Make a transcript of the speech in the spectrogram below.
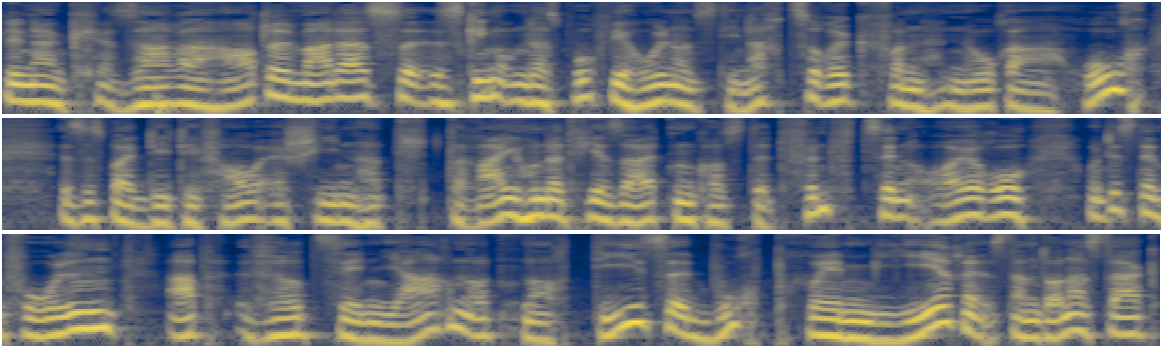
Vielen Dank, Sarah Hartl war das. Es ging um das Buch Wir holen uns die Nacht zurück von Nora Hoch. Es ist bei DTV erschienen, hat 304 Seiten, kostet 15 Euro und ist empfohlen ab 14 Jahren. Und noch diese Buchpremiere ist am Donnerstag,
